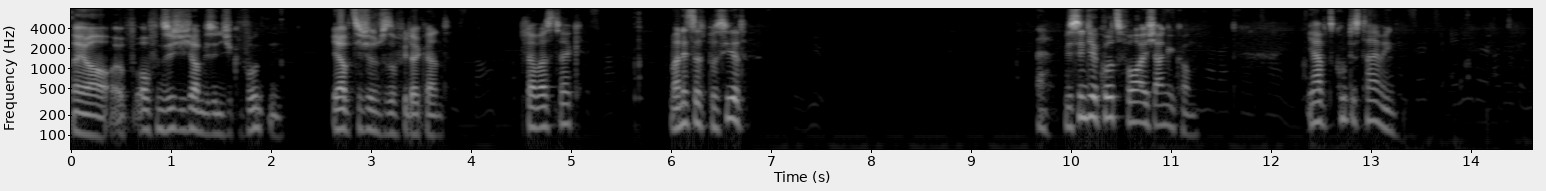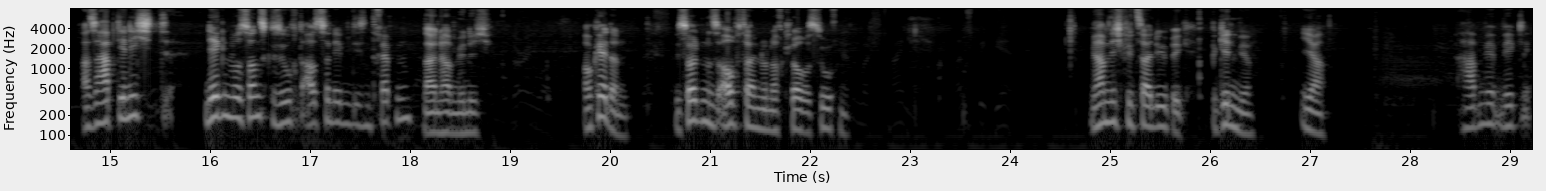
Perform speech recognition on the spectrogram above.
naja, offensichtlich haben wir sie nicht gefunden. Ihr habt sicher schon so viel erkannt. Klar, ist weg. Wann ist das passiert? Wir sind hier kurz vor euch angekommen. Ihr habt gutes Timing. Also habt ihr nicht nirgendwo sonst gesucht, außer neben diesen Treppen? Nein, haben wir nicht. Okay, dann. Wir sollten uns aufteilen und nach Clovis suchen. Wir haben nicht viel Zeit übrig. Beginnen wir. Ja. Haben wir wirklich...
